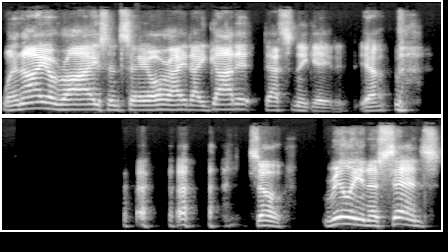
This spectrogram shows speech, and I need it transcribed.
when I arise and say, all right, I got it, that's negated. Yeah. so really, in a sense,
